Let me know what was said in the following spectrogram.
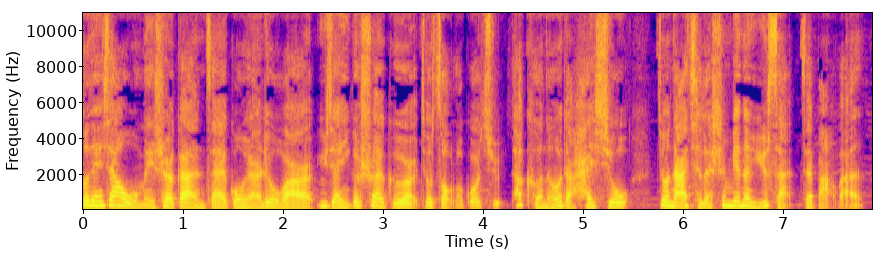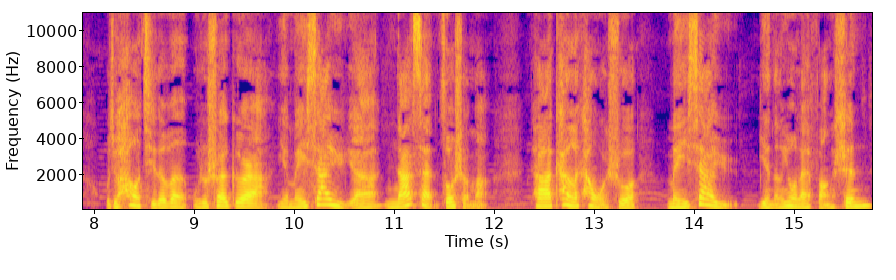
昨天下午没事干，在公园遛弯，遇见一个帅哥，就走了过去。他可能有点害羞，就拿起了身边的雨伞在把玩。我就好奇的问：“我说帅哥啊，也没下雨呀，你拿伞做什么？”他看了看我说：“没下雨也能用来防身，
